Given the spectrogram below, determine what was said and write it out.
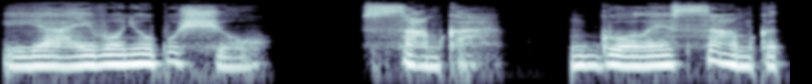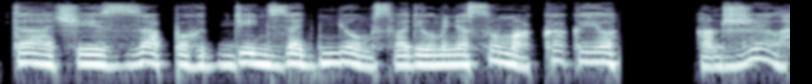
Я его не упущу. Самка. Голая самка, та, чей запах день за днем сводил меня с ума. Как ее? Анжела.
